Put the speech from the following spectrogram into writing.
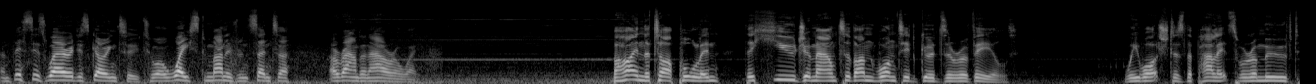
and this is where it is going to, to a waste management centre around an hour away. Behind the tarpaulin, the huge amount of unwanted goods are revealed. We watched as the pallets were removed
